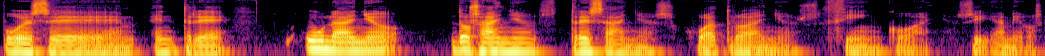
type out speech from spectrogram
pues eh, entre un año, dos años, tres años, cuatro años, cinco años. Sí, amigos.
